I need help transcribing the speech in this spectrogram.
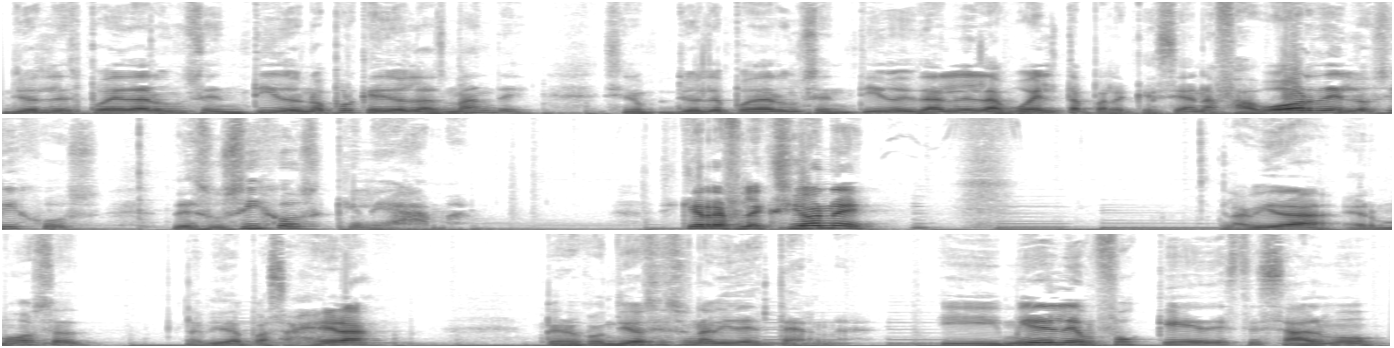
Dios les puede dar un sentido, no porque Dios las mande, sino Dios le puede dar un sentido y darle la vuelta para que sean a favor de los hijos, de sus hijos que le aman. Así que reflexione la vida hermosa, la vida pasajera, pero con Dios es una vida eterna. Y mire el enfoque de este salmo,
